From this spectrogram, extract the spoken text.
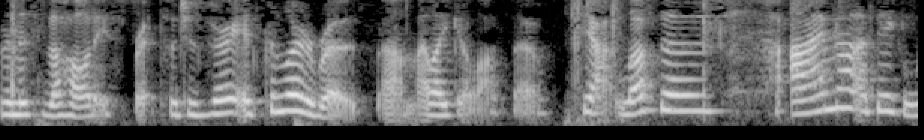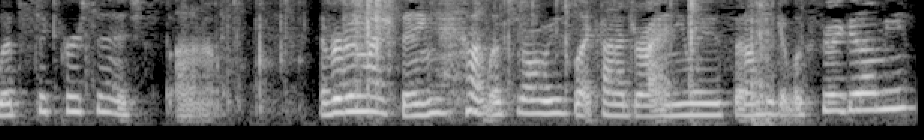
And then this is the Holiday Spritz, which is very, it's similar to Rose. Um, I like it a lot, though. So yeah, love those. I'm not a big lipstick person. It just, I don't know. Never been my thing. my lips are always, like, kind of dry anyways, so I don't think it looks very good on me.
